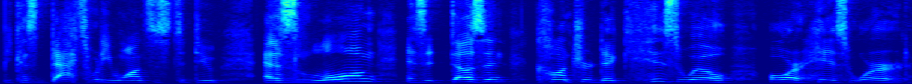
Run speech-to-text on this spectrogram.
because that's what He wants us to do, as long as it doesn't contradict His will or His word.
